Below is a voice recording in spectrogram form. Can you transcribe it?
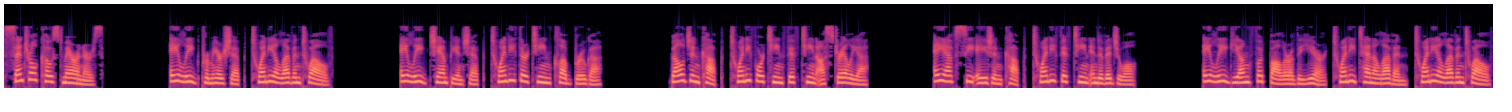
Central Coast Mariners. A-League Premiership 2011-12 A-League Championship 2013 Club Brugge Belgian Cup 2014-15 Australia. AFC Asian Cup 2015 Individual. A-League Young Footballer of the Year 2010-11 2011-12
